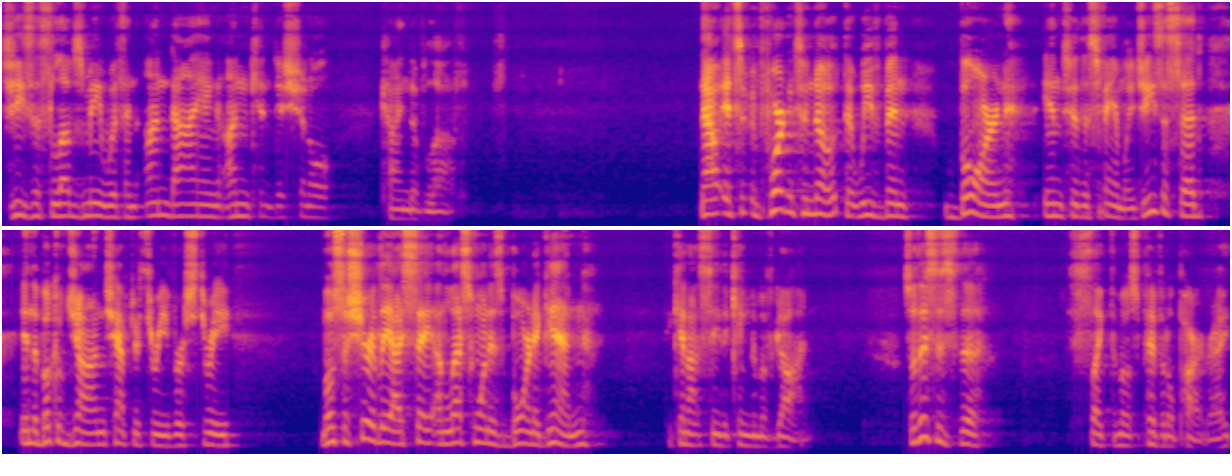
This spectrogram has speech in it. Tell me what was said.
Jesus loves me with an undying, unconditional kind of love. Now, it's important to note that we've been born into this family. Jesus said in the book of John, chapter 3, verse 3, Most assuredly I say, unless one is born again, he cannot see the kingdom of God. So this is the it's like the most pivotal part, right?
